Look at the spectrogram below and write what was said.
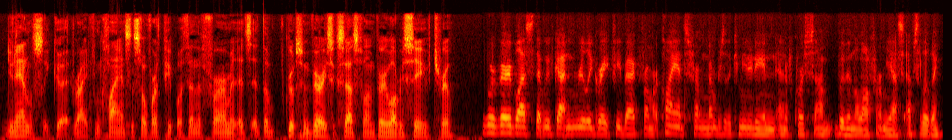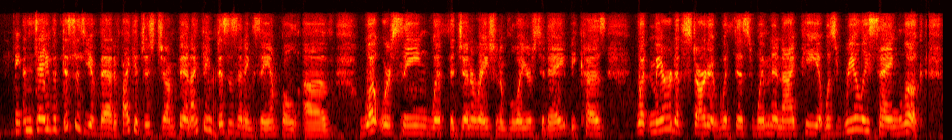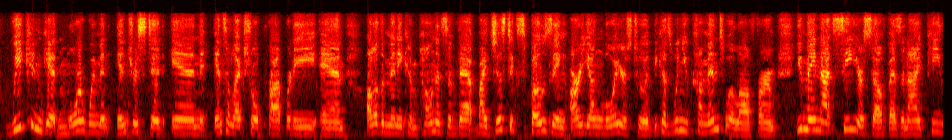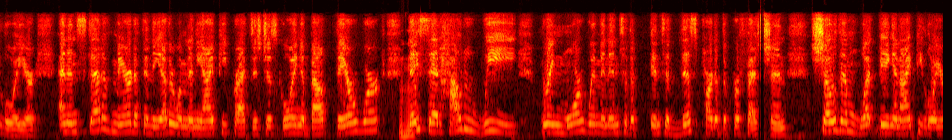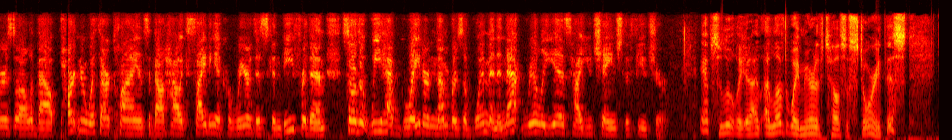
unanimously good, right, from clients and so forth, people within the firm. It's it, the group's been very successful and very well received. True. We're very blessed that we've gotten really great feedback from our clients, from members of the community, and, and of course um, within the law firm. Yes, absolutely. And David, this is Yvette. If I could just jump in, I think this is an example of what we're seeing with the generation of lawyers today because what Meredith started with this Women in IP, it was really saying, look, we can get more women interested in intellectual property and all of the many components of that by just exposing our young lawyers to it. Because when you come into a law firm, you may not see yourself as an IP lawyer. And instead of Meredith and the other women in the IP practice just going about their work, mm-hmm. they said, how do we bring more women into the into this part of the profession, show them what being an IP lawyer is all about, partner with our clients about how exciting a career this can be for them so that we have greater numbers of women. And that really is how you change the future. Absolutely. And I, I love the way Meredith tells the story. This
